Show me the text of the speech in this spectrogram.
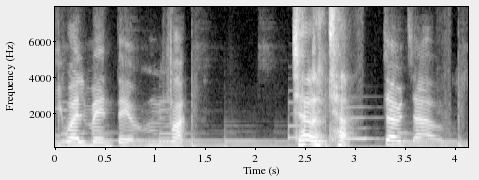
Igualmente. Chao, chao. Chao, chao.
